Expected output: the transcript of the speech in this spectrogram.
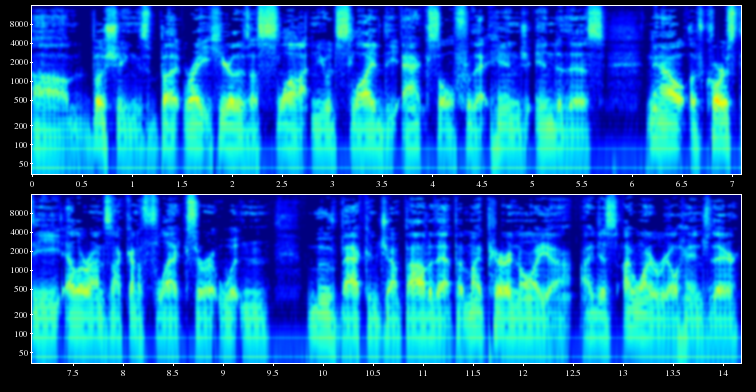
um, bushings, but right here there's a slot and you would slide the axle for that hinge into this. Now, of course, the aileron's not going to flex or it wouldn't move back and jump out of that, but my paranoia, I just, I want a real hinge there.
